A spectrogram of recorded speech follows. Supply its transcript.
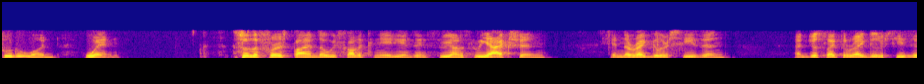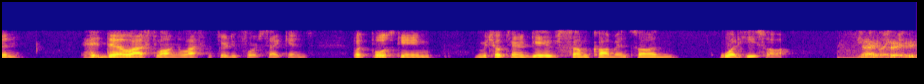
two to one win. This was the first time that we saw the Canadiens in three on three action in the regular season. And just like the regular season, it didn't last long. It lasted 34 seconds. But post game, Michel Therrien gave some comments on what he saw. Yeah, it's a, it,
